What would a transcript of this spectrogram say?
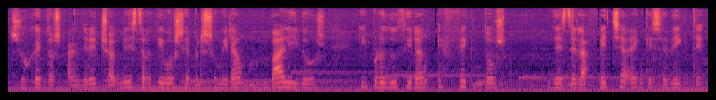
sujetos al derecho administrativo se presumirán válidos y producirán efectos desde la fecha en que se dicten,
